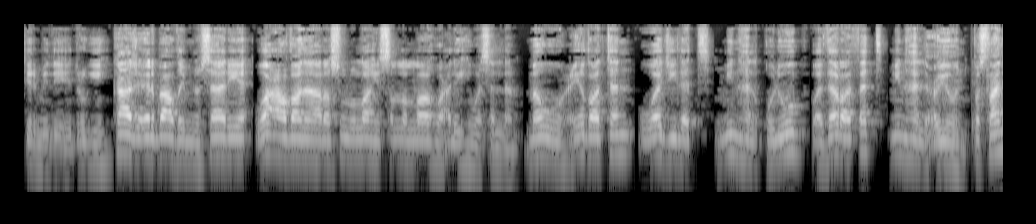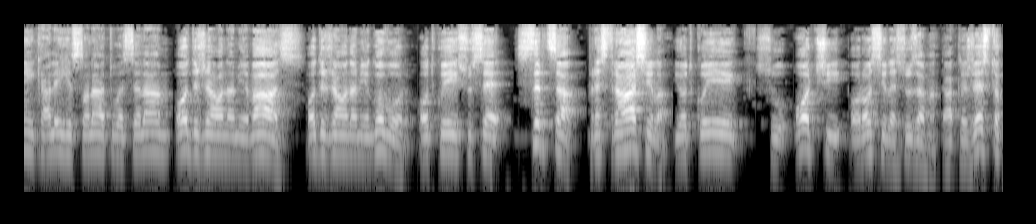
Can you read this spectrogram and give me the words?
Tirmidhi i drugi. Kaže Irbada ibn Sarije wa'adana Rasulullahi sallallahu alaihi wa sallam maw'idatan wajilat minha al-qulub wa dharafat minha al-uyun. Poslanik alaihi salatu wa održao nam je vaz, održao nam je govor od kojeg su se srca prestrašila i od kojeg su oči orosile suzama. Dakle, žestok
